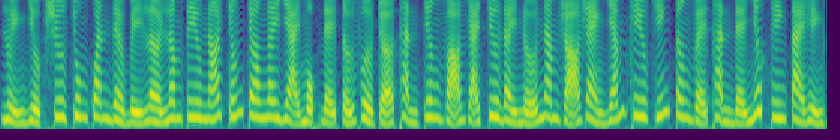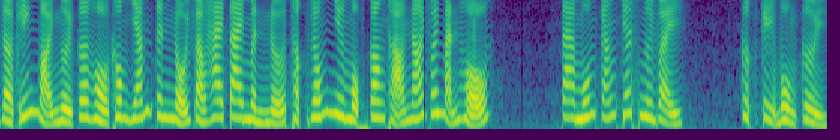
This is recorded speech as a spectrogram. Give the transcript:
luyện dược sư chung quanh đều bị lời Lâm Tiêu nói chấn cho ngây dại một đệ tử vừa trở thành chân võ giả chưa đầy nửa năm rõ ràng dám khiêu chiến Tân Vệ thành đệ nhất thiên tài hiện giờ khiến mọi người cơ hồ không dám tin nổi vào hai tay mình nữa, thật giống như một con thỏ nói với mảnh hổ. Ta muốn cắn chết ngươi vậy. Cực kỳ buồn cười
